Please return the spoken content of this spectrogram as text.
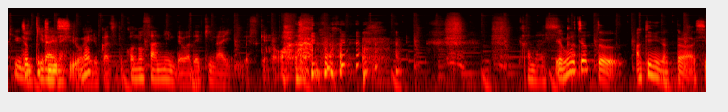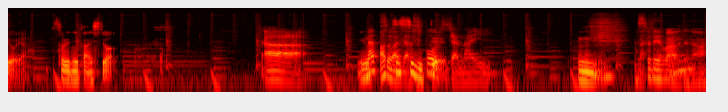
球ちょっと技嫌いな人がいるからちょっとこの3人ではできないんですけど。悲しいいやもうちょっっと秋になったらしようや。それに関しては。とああ。今夏はじゃあスポーツて。じゃない。うん。それはあるな。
